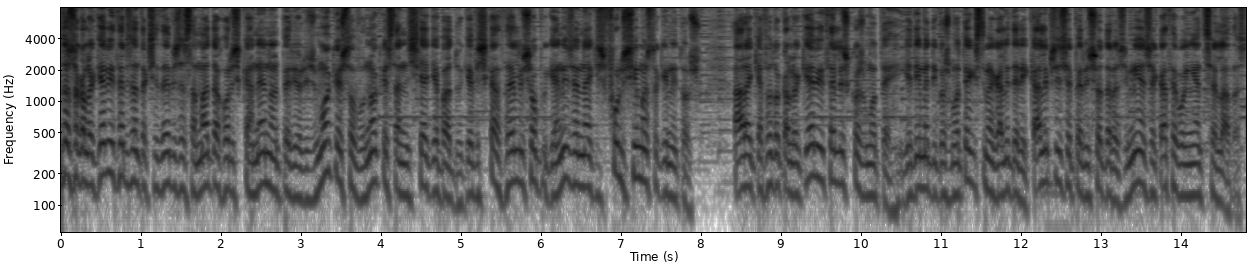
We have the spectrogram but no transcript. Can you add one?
Φέτος το καλοκαίρι θέλεις να ταξιδεύεις σταμάτα χωρίς κανέναν περιορισμό και στο βουνό και στα νησιά και παντού. Και φυσικά θέλεις όπου και αν να έχεις full σήμα στο κινητό σου. Άρα και αυτό το καλοκαίρι θέλεις Κοσμοτέ. Γιατί με την Κοσμοτέ έχεις τη μεγαλύτερη κάλυψη σε περισσότερα σημεία σε κάθε γωνιά της Ελλάδας.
